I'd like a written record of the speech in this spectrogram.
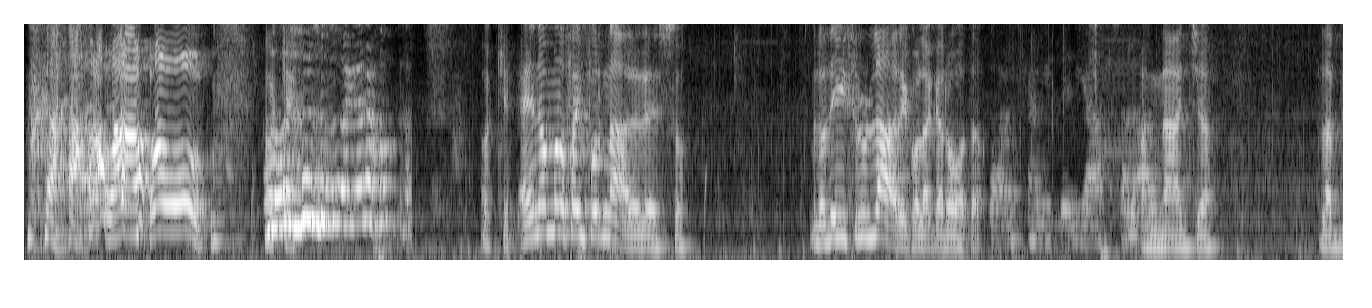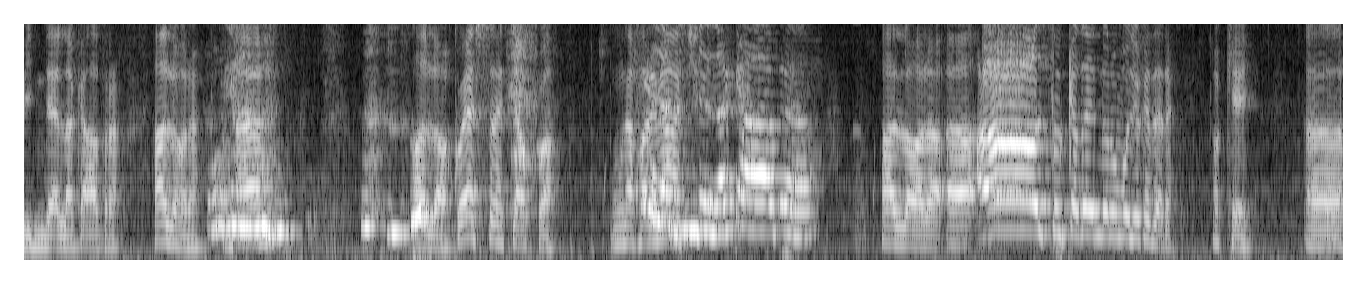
wow! Ok, la carota! Ok. E non me lo fai infornare adesso. Me lo devi frullare con la carota. Porca miseriaccia, là. Mannaggia. La bindella capra. Allora. eh, allora, questa mettiamo qua. Una È la farinaccia. della capra! Allora. eh, ah, sto cadendo, non voglio cadere. Ok. eh,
